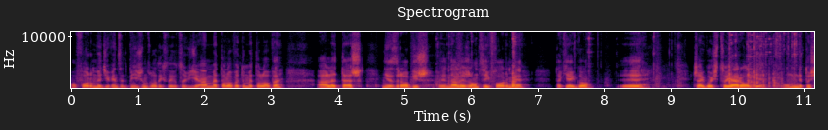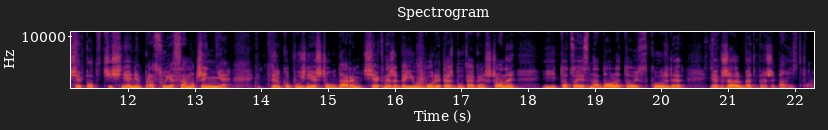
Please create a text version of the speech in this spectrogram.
Bo formy 950 zł z tego co widziałem, metalowe to metalowe, ale też nie zrobisz y, należącej formie takiego y, czegoś, co ja robię. U mnie to się pod ciśnieniem prasuje samoczynnie. Tylko później jeszcze udarem sieknę, żeby i u góry też był tak gęszczony. I to, co jest na dole, to jest kurde jak żelbet, proszę Państwa.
